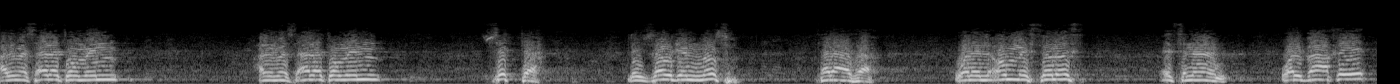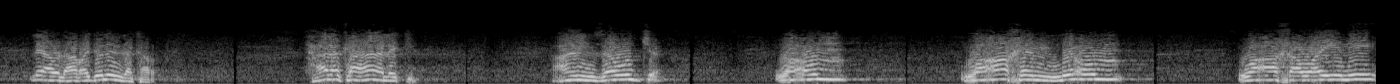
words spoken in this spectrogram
المسألة من المسألة من ستة. للزوج النصف ثلاثة وللأم الثلث اثنان والباقي لأولى رجل ذكر. هلك هالك عن زوج وأم وأخ لأم وأخوين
